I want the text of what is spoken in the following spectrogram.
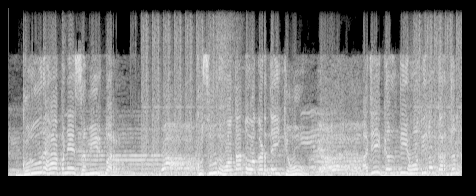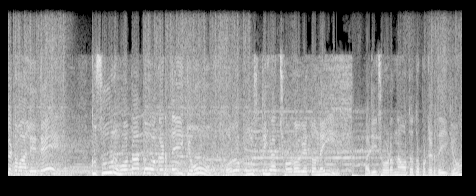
गुरूर है अपने जमीर पर। कसूर होता तो अकड़ते ही क्यों? अजी गलती होती तो गर्दन कटवा लेते। कसूर होता तो अकड़ते ही क्यों? और वो पूछती है, छोड़ोगे तो नहीं? अजी छोड़ना होता तो पकड़ते ही क्यों?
